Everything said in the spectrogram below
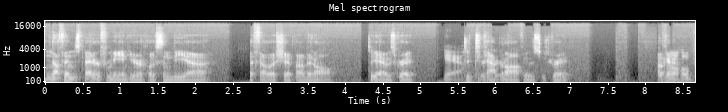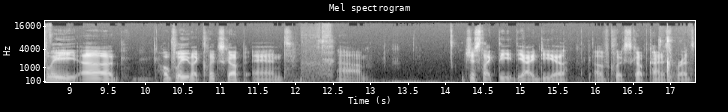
nothing's better for me in HeroClix than the uh, the fellowship of it all. So yeah, it was great. Yeah. To, to cap sure. it off, it was just great. Okay. No, hopefully, uh, hopefully like Clix Cup and um, just like the the idea of Clix Cup kind of spreads.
